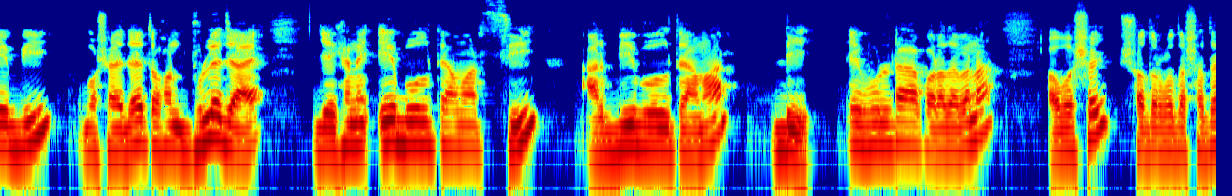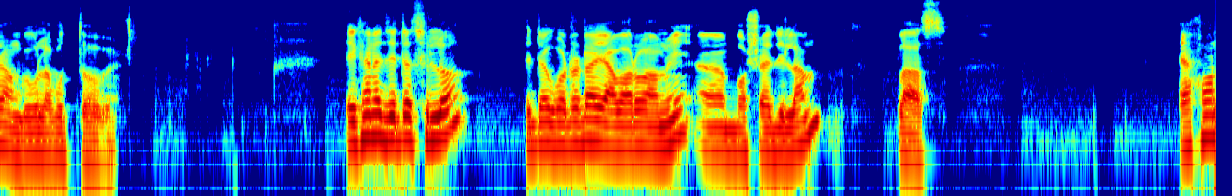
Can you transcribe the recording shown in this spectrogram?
এ বি বসায় দেয়, তখন ভুলে যায় যে এখানে এ বলতে আমার সি আর বি বলতে আমার ডি এই ভুলটা করা যাবে না, অবশ্যই সতর্কতার সাথে অঙ্কগুলো করতে হবে। এখানে যেটা ছিল, এটা গোটাটাই আবারও আমি বসায় দিলাম প্লাস এখন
